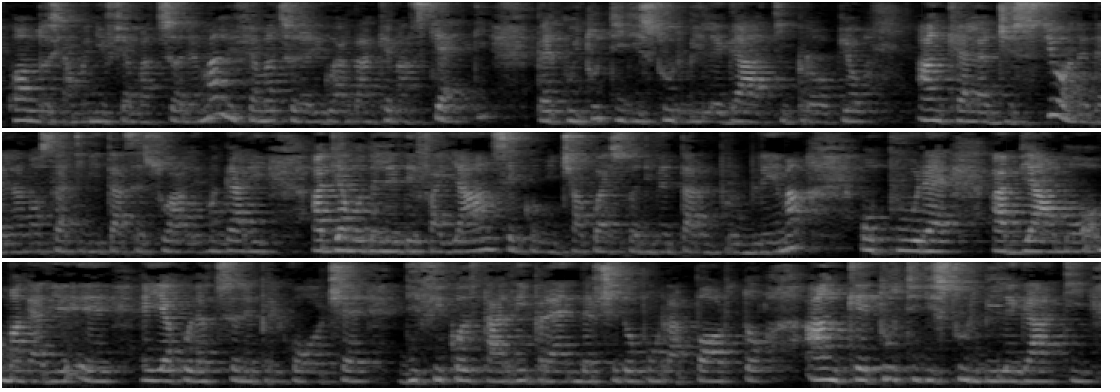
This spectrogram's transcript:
quando siamo in infiammazione, ma l'infiammazione riguarda anche maschietti, per cui tutti i disturbi legati legati proprio anche alla gestione della nostra attività sessuale, magari abbiamo delle defianze e comincia questo a diventare un problema, oppure abbiamo magari eiaculazione precoce, difficoltà a riprenderci dopo un rapporto, anche tutti i disturbi legati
